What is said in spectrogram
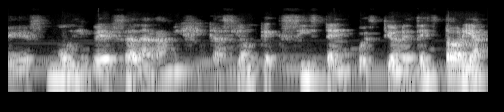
es muy diversa la ramificación que existe en cuestiones de historia,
